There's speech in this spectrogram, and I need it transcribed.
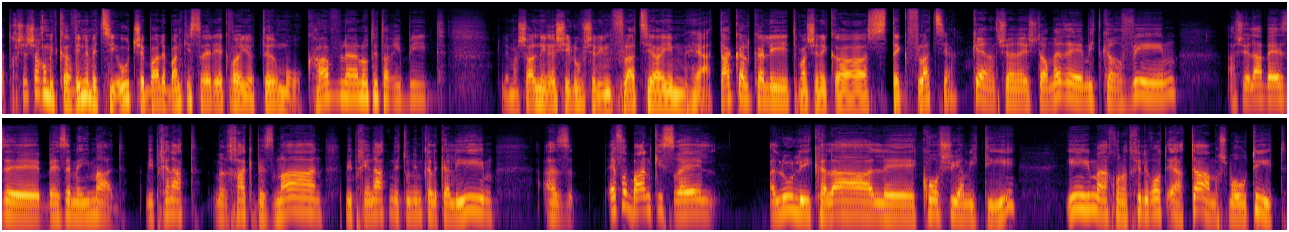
אתה חושב שאנחנו מתקרבים למציאות שבה לבנק ישראל יהיה כבר יותר מורכב להעלות את הריבית? למשל נראה שילוב של אינפלציה עם האטה כלכלית, מה שנקרא סטגפלציה? כן, אז כשאתה אומר אה, מתקרבים, השאלה באיזה, באיזה מימד, מבחינת מרחק בזמן, מבחינת נתונים כלכליים, אז איפה בנק ישראל עלול להיקלע לקושי אמיתי, אם אנחנו נתחיל לראות האטה משמעותית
